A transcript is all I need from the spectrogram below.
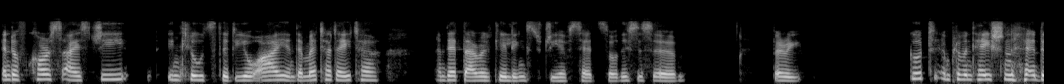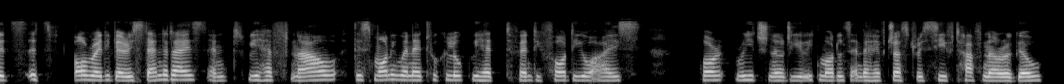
And of course, ISG includes the DOI and the metadata, and that directly links to GFZ. So this is a very good implementation and it's it's already very standardized and we have now this morning when I took a look we had 24 DOIs for regional Geoid models and I have just received half an hour ago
